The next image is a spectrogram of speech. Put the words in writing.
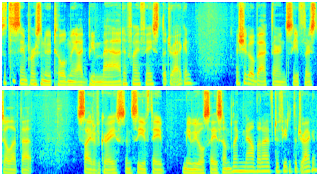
Is it the same person who told me I'd be mad if I faced the dragon? I should go back there and see if they're still at that site of grace and see if they maybe will say something now that I've defeated the dragon.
